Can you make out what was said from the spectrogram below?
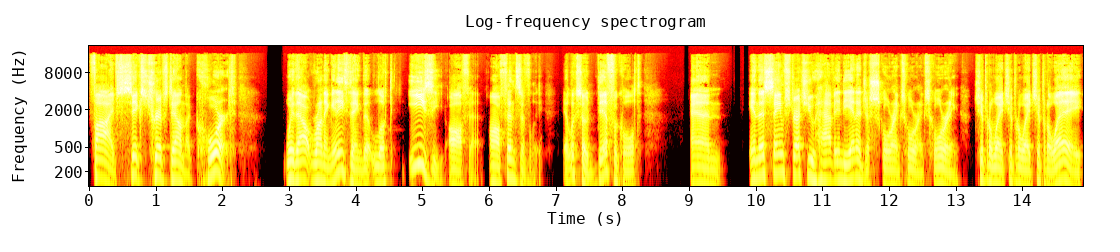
five, six trips down the court without running anything that looked easy offen- offensively. It looked so difficult. And in this same stretch, you have Indiana just scoring, scoring, scoring, chip it away, chip it away, chip it away.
